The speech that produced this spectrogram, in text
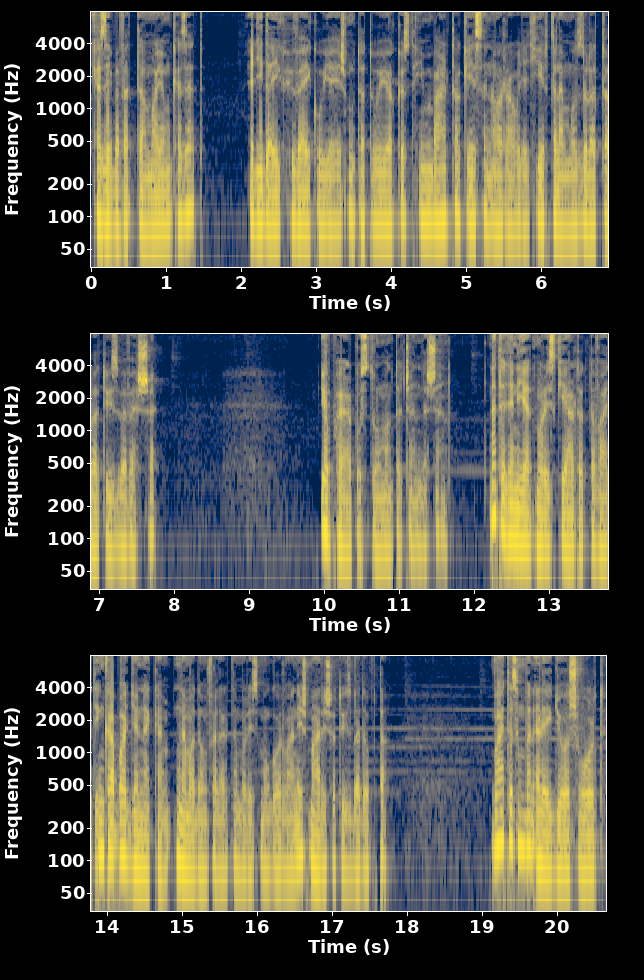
Kezébe vette a majom kezet, egy ideig hüvelykújja és mutatója közt himbálta, készen arra, hogy egy hirtelen mozdulattal a tűzbe vesse. Jobb, ha elpusztul, mondta csendesen. Ne tegyen ilyet, Morris kiáltotta vájt, inkább adja nekem, nem adom felelte Morris mogorván, és már is a tűzbe dobta. White azonban elég gyors volt,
